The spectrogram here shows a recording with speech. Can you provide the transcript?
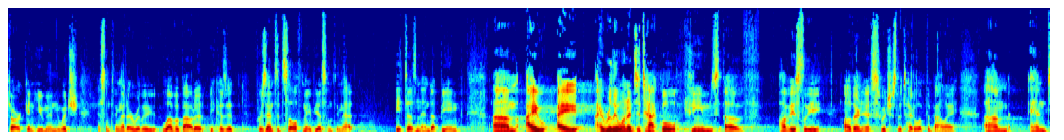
dark and human, which is something that I really love about it because it presents itself maybe as something that it doesn't end up being. Um, I, I, I really wanted to tackle themes of obviously otherness, which is the title of the ballet, um, and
